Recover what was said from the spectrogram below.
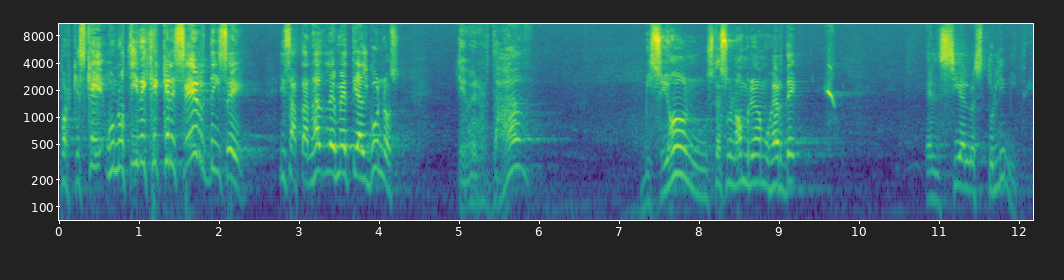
Porque es que uno tiene que crecer, dice. Y Satanás le mete a algunos. De verdad. Visión. Usted es un hombre y una mujer de... El cielo es tu límite.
